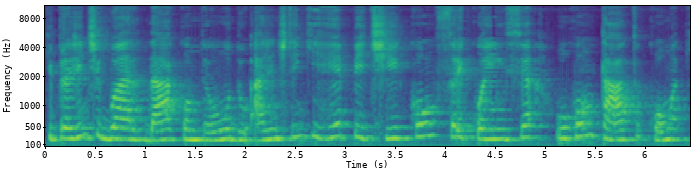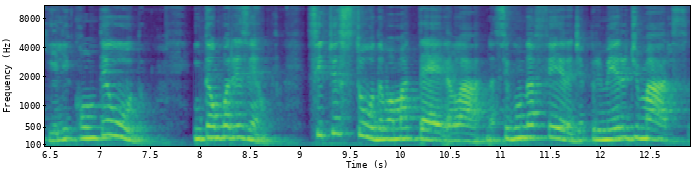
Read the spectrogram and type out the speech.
que para a gente guardar conteúdo, a gente tem que repetir com frequência o contato com aquele conteúdo. Então, por exemplo, se tu estuda uma matéria lá na segunda-feira, dia 1 de março,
